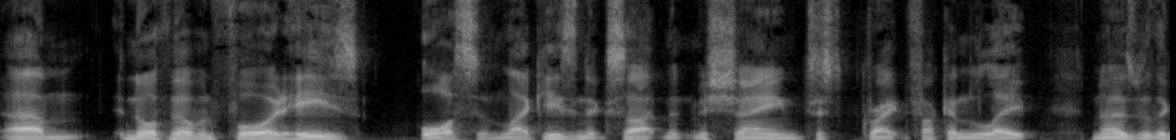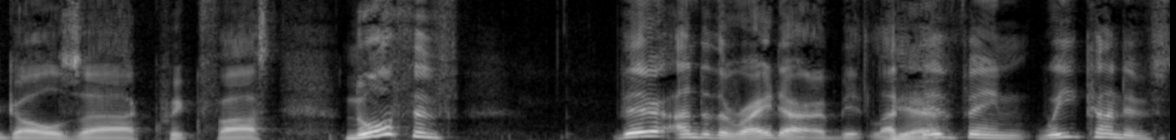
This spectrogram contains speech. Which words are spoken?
Um, North Melbourne forward, he's awesome. Like he's an excitement machine. Just great fucking leap. Knows where the goals are. Quick, fast. North of they're under the radar a bit. Like Yeah. they've been, we kind of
